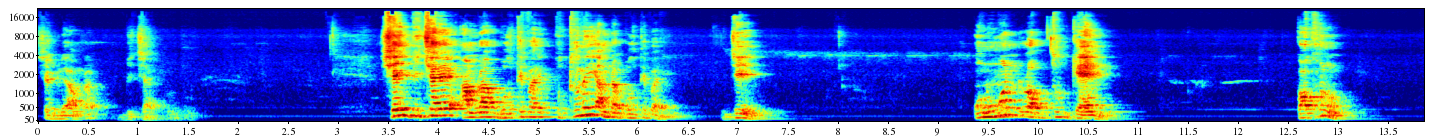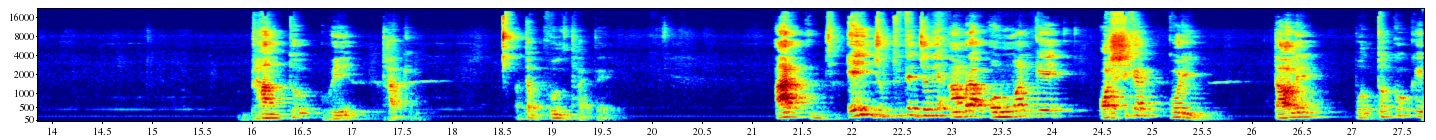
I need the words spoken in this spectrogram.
সেগুলো আমরা বিচার করব। সেই বিচারে আমরা বলতে পারি, প্রথমেই আমরা বলতে পারি যে অনুমানলব্ধ জ্ঞান কখনো ভ্রান্ত হয়ে থাকে, অর্থাৎ ভুল থাকে আর এই যুক্তিতে যদি আমরা অনুমানকে অস্বীকার করি, তাহলে প্রত্যক্ষকে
